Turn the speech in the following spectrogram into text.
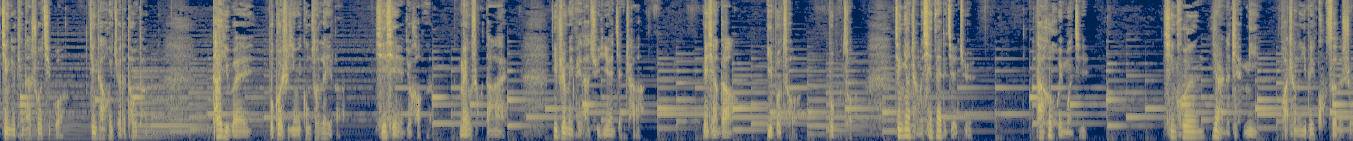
静就听他说起过，经常会觉得头疼。他以为不过是因为工作累了，歇歇也就好了，没有什么大碍，一直没陪他去医院检查。没想到，一步错，步步错，竟酿成了现在的结局。他后悔莫及。新婚燕尔的甜蜜，化成了一杯苦涩的水。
